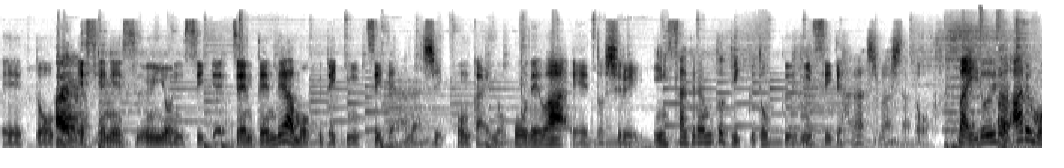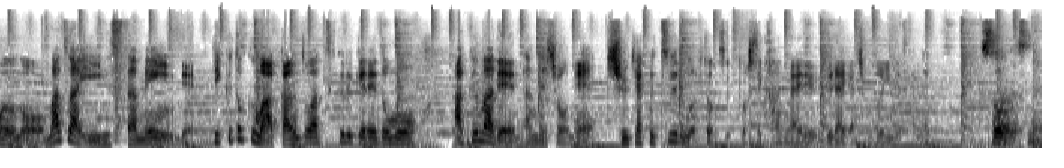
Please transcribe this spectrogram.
えっ、と、はい SNS 運用について、前編では目的について話し、今回の方では、えっ、と、種類、インスタグラムと TikTok について話しましたと。まあ、いろいろあるものの、まずはインスタメインで、TikTok もアカウントは作るけれども、あくまで、なんでしょうね、集客ツールの一つとして考えるぐらいがちょうどいいんですかね。そうですね。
